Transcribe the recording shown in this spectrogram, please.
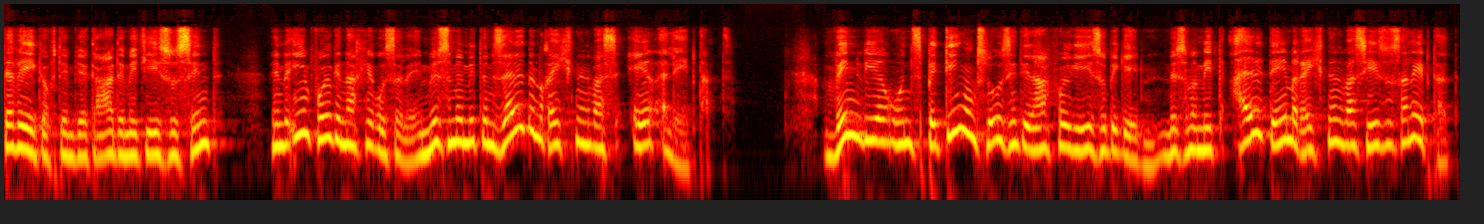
der Weg, auf dem wir gerade mit Jesus sind. Wenn wir ihm folgen nach Jerusalem, müssen wir mit demselben rechnen, was er erlebt hat. Wenn wir uns bedingungslos in die Nachfolge Jesu begeben, müssen wir mit all dem rechnen, was Jesus erlebt hat.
